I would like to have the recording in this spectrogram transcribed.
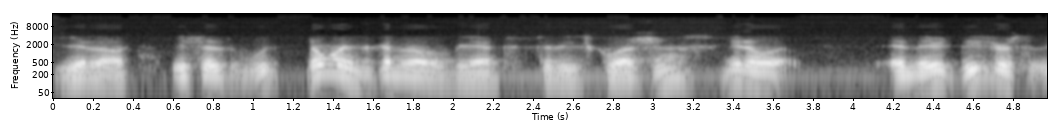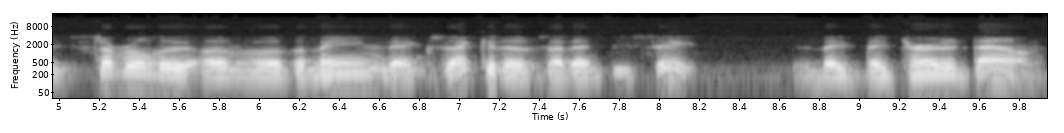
You know, he says no one's going to know the answers to these questions. You know, and these are several of the main executives at NBC. They they turned it down.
